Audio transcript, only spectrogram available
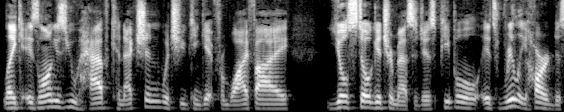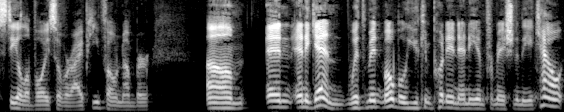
Like as long as you have connection, which you can get from Wi-Fi, you'll still get your messages. People, it's really hard to steal a voice over IP phone number. Um, and and again, with Mint Mobile, you can put in any information in the account,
